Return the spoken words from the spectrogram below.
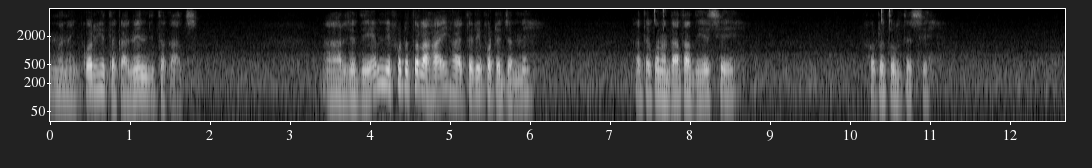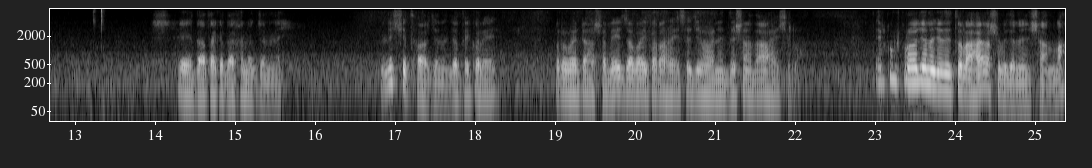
মানে গর্হিত কাজ, নিন্দিত কাজ। আর যদি এমনি ফটো তোলা হয়, হয়তো রিপোর্টের জন্যে। হয়তো কোনো দাতা দিয়েছে, ফটো তুলতেছে সে দাতাকে দেখানোর জন্যে। নিশ্চিত হওয়ার জন্য, যাতে করে কোরবানিটা আসলে জবাই করা হয়েছে, যেভাবে নির্দেশনা দেওয়া হয়েছিল। এরকম প্রয়োজনে যদি তোলা হয়, অসুবিধা নেই, ইনশাআল্লাহ।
